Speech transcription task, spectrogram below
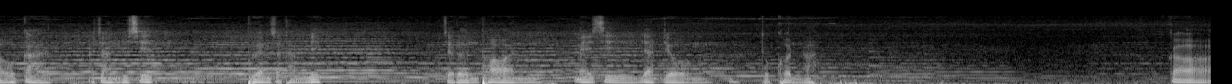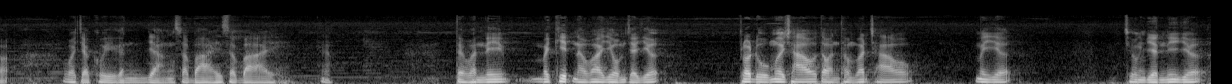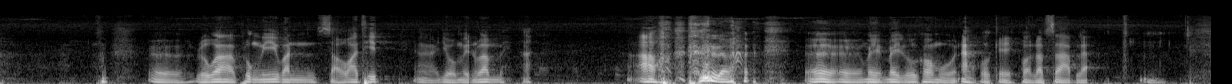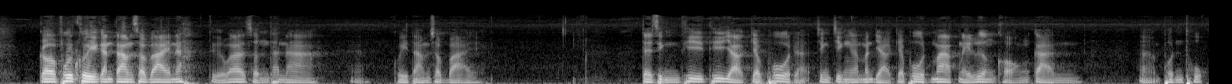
ขอโอกาสอาจารย์วิชิต เพื่อนสถานมิก เจริญพร แม่ชีญาติโยมทุกคนนะก็ว่าจะคุยกันอย่างสบายสบายนะแต่วันนี้ไม่คิดนะว่าโยมจะเยอะ เพราะดูเมื่อเช้าตอนทำวัดเช้า ไม่เยอะ ช่วงเย็นนี่เยอะเออหรือว่าพรุ่งนี้วันเสาร์อาทิตย์โยมเห็นว่า อ้าวเหรอเออเออไม่ไม่รู้ข้อมูลอะโอเค พอรับทราบแล้วก็พูดคุยกันตามสบายนะ ถือว่าสนทนาคุยตามสบาย แต่สิ่งที่ที่อยากจะพูดอะจริง ๆ มันอยากจะพูดมากในเรื่องของการพ้นทุกข์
